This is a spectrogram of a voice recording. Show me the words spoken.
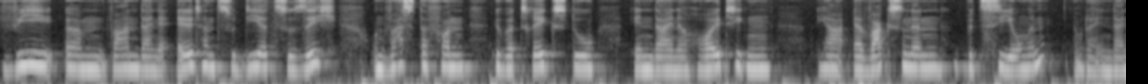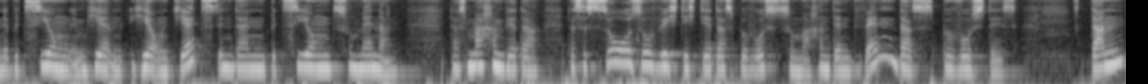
Wie ähm, waren deine Eltern zu dir, zu sich? Und was davon überträgst du in deine heutigen, ja, erwachsenen Beziehungen? Oder in deine Beziehungen im Hier, Hier und Jetzt, in deinen Beziehungen zu Männern. Das machen wir da. Das ist so, so wichtig, dir das bewusst zu machen, denn wenn das bewusst ist, dann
